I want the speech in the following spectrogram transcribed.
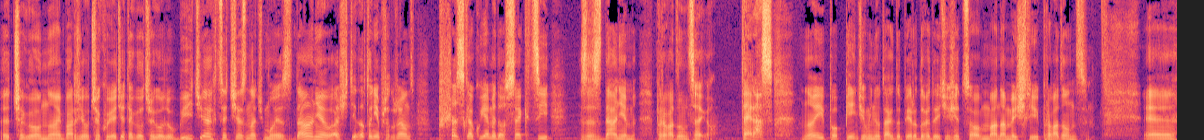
e, czego najbardziej oczekujecie, tego, czego lubicie, chcecie znać moje zdanie właśnie, no to nie przedłużając, przeskakujemy do sekcji ze zdaniem prowadzącego. Teraz. No i po pięciu minutach dopiero dowiadujecie się, co ma na myśli prowadzący. E,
